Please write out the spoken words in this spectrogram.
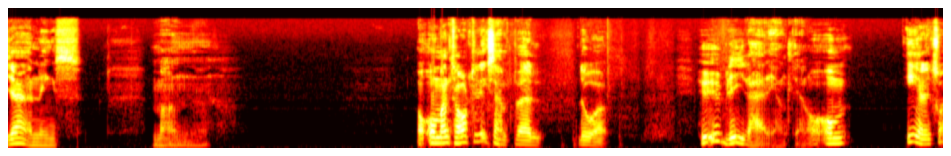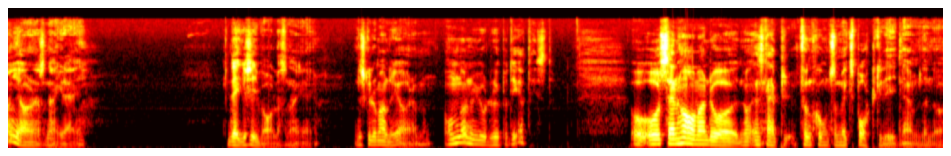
gärningsmannen? Om man tar till exempel då, hur, hur blir det här egentligen? Om Ericsson gör en sån här grej, lägger sig i val och såna här grejer. Det skulle de aldrig göra, men om de nu gjorde det hypotetiskt. Och, och sen har man då en sån här funktion som Exportkreditnämnden då.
